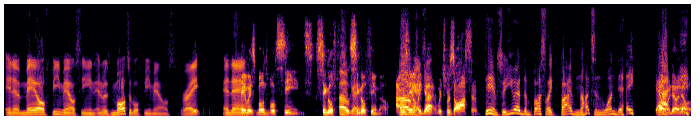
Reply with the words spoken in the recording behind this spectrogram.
in a male female scene, and it was multiple females, right? And then It was multiple scenes, single Oh, okay. single female. I was Oh, the okay, only so- guy, which was awesome. Damn, so you had to bust like five nuts in one day? No, God no, damn. no.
